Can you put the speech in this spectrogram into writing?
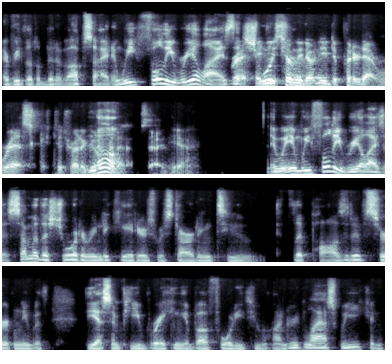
every little bit of upside. And we fully realize that. Right. And you certainly don't need to put it at risk to try to go no. for that upside. Yeah. And we, and we fully realize that some of the shorter indicators were starting to flip positive, certainly with the S&P breaking above 4,200 last week. And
